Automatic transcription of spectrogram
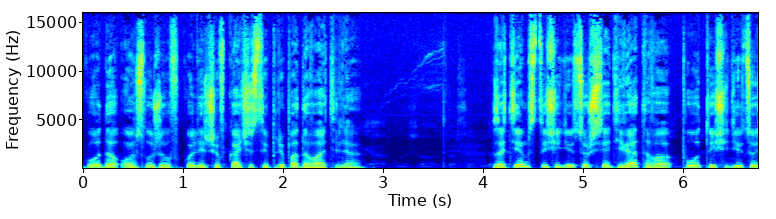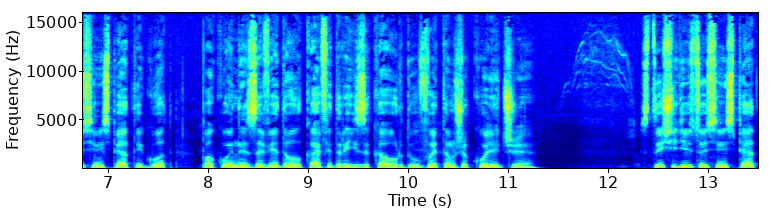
года он служил в колледже в качестве преподавателя. Затем с 1969 по 1975 год покойный заведовал кафедрой языка урду в этом же колледже. С 1975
